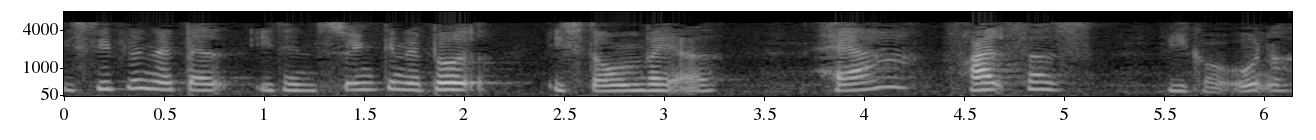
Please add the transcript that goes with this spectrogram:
disciplene bad i den synkende båd i stormværet. Herre, frels os, vi går under.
